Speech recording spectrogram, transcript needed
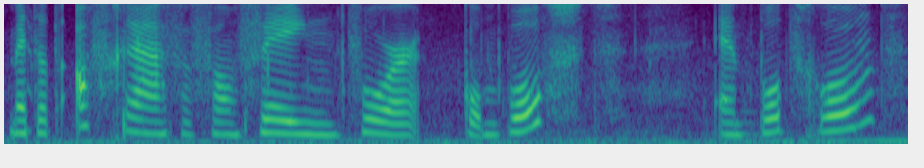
met dat afgraven van veen voor compost en potgrond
